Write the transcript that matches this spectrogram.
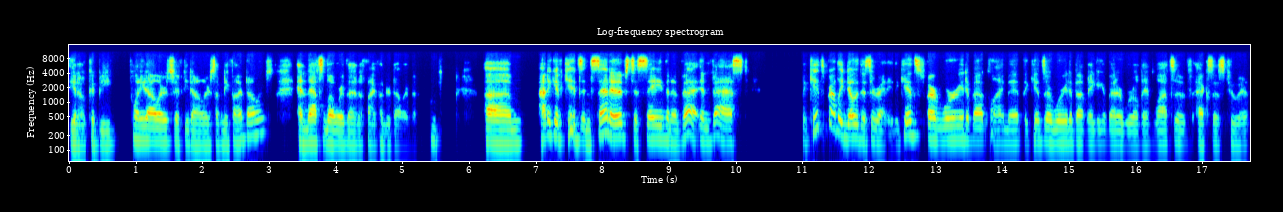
you know, could be $20, $50, $75, and that's lower than a $500 minimum. Um, how to give kids incentives to save and invest. The kids probably know this already. The kids are worried about climate. The kids are worried about making a better world. They have lots of access to it.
